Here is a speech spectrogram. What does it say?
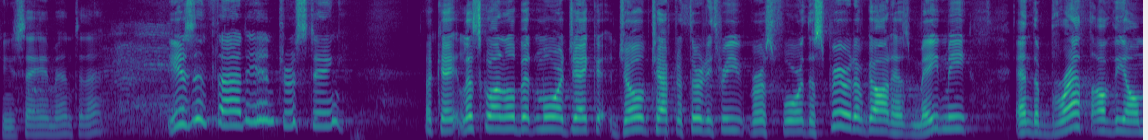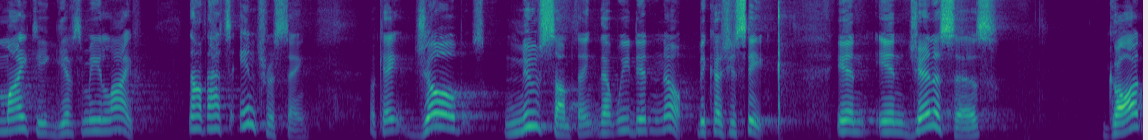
Can you say amen to that? Isn't that interesting? Okay, let's go on a little bit more. Job chapter 33, verse 4 The Spirit of God has made me, and the breath of the Almighty gives me life. Now that's interesting. Okay, Job knew something that we didn't know. Because you see, in, in Genesis, God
